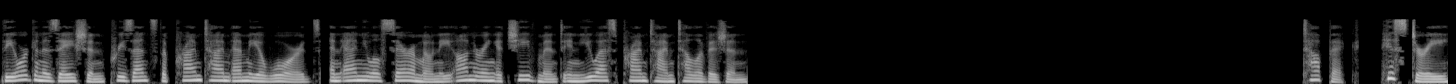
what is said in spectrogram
the organization presents the Primetime Emmy Awards, an annual ceremony honoring achievement in U.S. primetime television. Topic. History.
